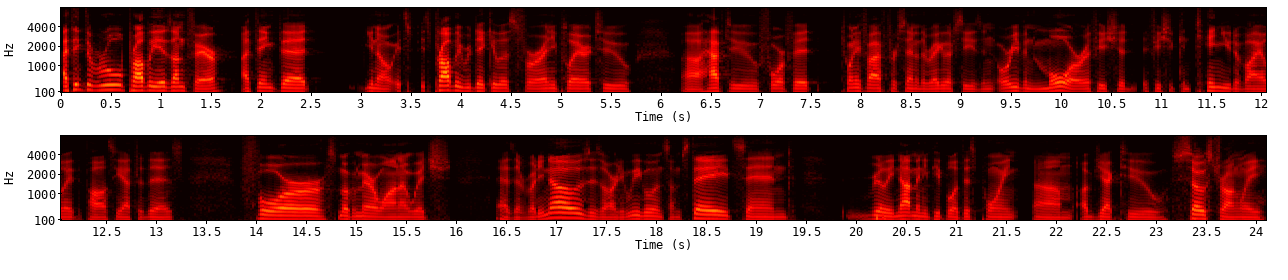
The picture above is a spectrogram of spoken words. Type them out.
I think the rule probably is unfair. I think that, you know, it's it's probably ridiculous for any player to uh, have to forfeit 25% of the regular season, or even more if he should if he should continue to violate the policy after this, for smoking marijuana, which as everybody knows, is already legal in some states, and really not many people at this point um, object to so strongly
